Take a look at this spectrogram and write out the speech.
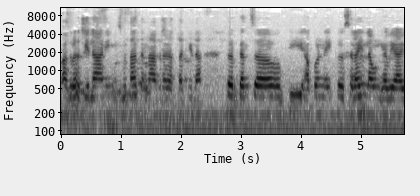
आग्रह केला आणि मी स्वतः त्यांना आग्रह व्यक्त केला. तर त्यांचा की आपण एक सलाईन लावून घ्यावी आय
